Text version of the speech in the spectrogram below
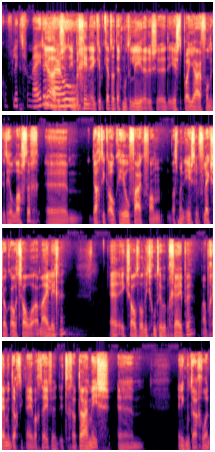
conflictvermijdend. ja, maar dus het, in het begin, ik heb, ik heb dat echt moeten leren. Dus eh, de eerste paar jaar vond ik het heel lastig. Ehm, dacht ik ook heel vaak van, was mijn eerste reflex ook, oh, het zal wel aan mij liggen. Hè, ik zal het wel niet goed hebben begrepen. Maar op een gegeven moment dacht ik, nee, wacht even, dit gaat daar mis. Ehm, en ik moet daar gewoon,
